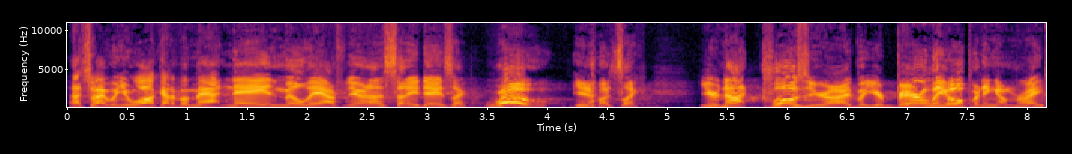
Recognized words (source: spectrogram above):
That's why when you walk out of a matinee in the middle of the afternoon on a sunny day, it's like, whoa! You know, it's like you're not closing your eyes, but you're barely opening them, right?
